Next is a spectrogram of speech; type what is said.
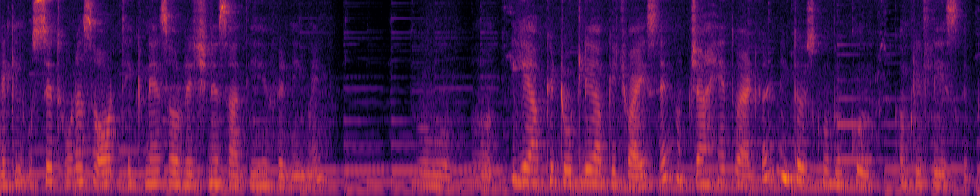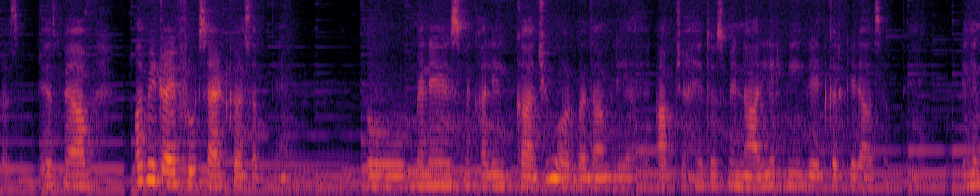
लेकिन उससे थोड़ा सा और थिकनेस और रिचनेस आती है फिरनी में। तो ये आपकी टोटली आपकी चॉइस है। आप चाहें तो ऐड करें, नहीं तो इसको बिल्कुल कम्प्लीटली स्किप कर सकते हैं। इसमें आप और भी ड्राई फ्रूट्स ऐड कर सकते हैं। तो मैंने इसमें खाली काजू और बादाम लिया है। आप चाहें तो इसमें नारियल भी ग्रेट करके डाल सकते हैं, लेकिन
